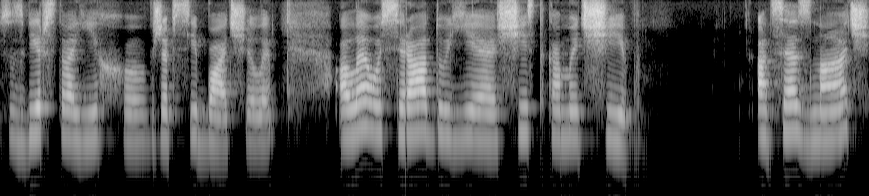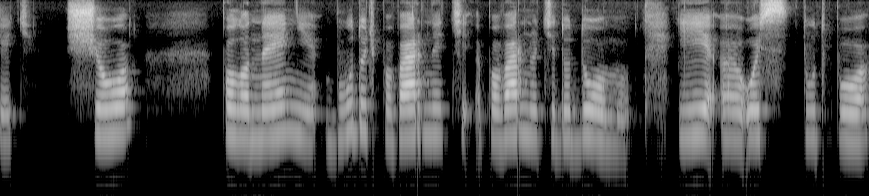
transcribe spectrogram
Звірства їх вже всі бачили. Але ось радує шістка мечів. А це значить, що полонені будуть повернуті повернуті додому. І е, ось тут по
